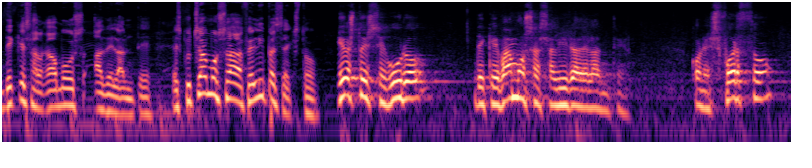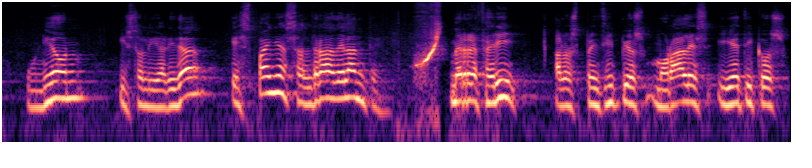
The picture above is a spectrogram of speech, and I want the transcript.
de que salgamos adelante. Escuchamos a Felipe VI. Yo estoy seguro de que vamos a salir adelante. Con esfuerzo, unión y solidaridad, España saldrá adelante. Me referí a los principios morales y éticos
